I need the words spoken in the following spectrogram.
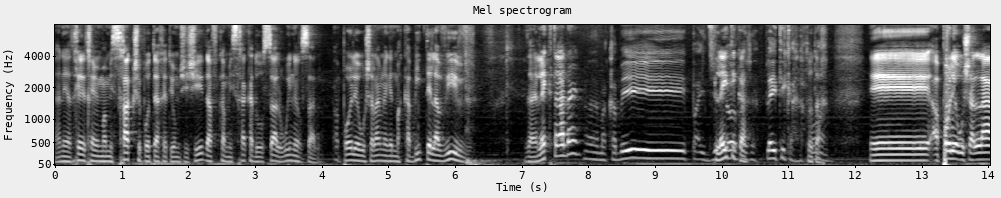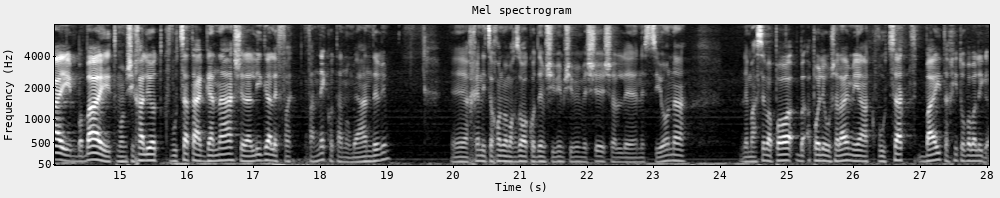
אני אתחיל איתכם עם המשחק שפותח את יום שישי, דווקא משחק כדורסל, ווינרסל. הפועל ירושלים נגד מכבי תל אביב. זה אלקטרה עדיין? אה, מכבי פייג'י. פלייטיקה. לא, פלייטיקה, נכון. תותח. אה, הפועל ירושלים בבית ממשיכה להיות קבוצת ההגנה של הליגה לפ- לפנק אותנו באנדרים. אה, אחרי ניצחון במחזור הקודם 70-76 על אה, נס ציונה. למעשה הפועל ירושלים היא הקבוצת בית הכי טובה בליגה.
